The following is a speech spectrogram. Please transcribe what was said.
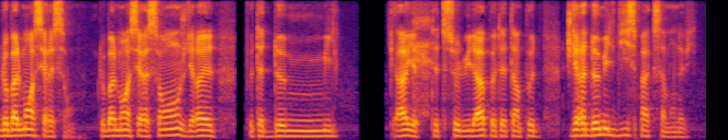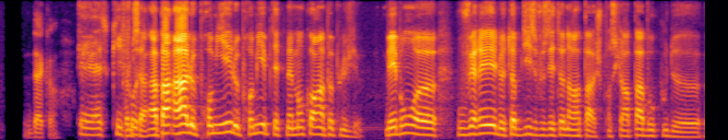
globalement assez récents. Globalement assez récents, je dirais peut-être 2000. Ah, il y a peut-être celui-là, peut-être un peu. Je dirais 2010 max à mon avis. D'accord. Et est-ce qu'il Comme faut ça. À part, ah, le premier, le premier est peut-être même encore un peu plus vieux. Mais bon, euh, vous verrez, le top 10 vous étonnera pas. Je pense qu'il n'y aura pas beaucoup de.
